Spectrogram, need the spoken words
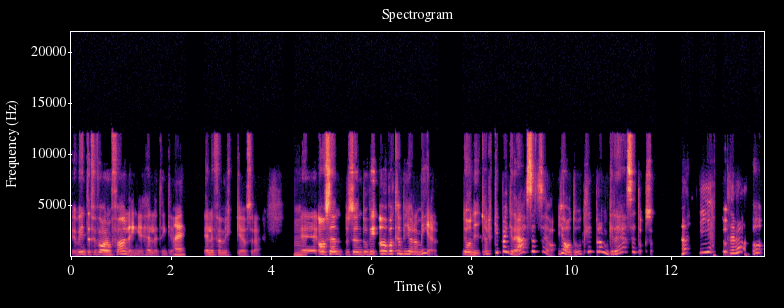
jag vill inte förvara dem för länge heller tänker jag. Nej. Eller för mycket och sådär. Mm. Eh, och sen, sen då vi, ja, vad kan vi göra mer? Ja, ni kan klippa gräset, sa jag. Ja, då klipper de gräset också. Jättebra. Ja,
